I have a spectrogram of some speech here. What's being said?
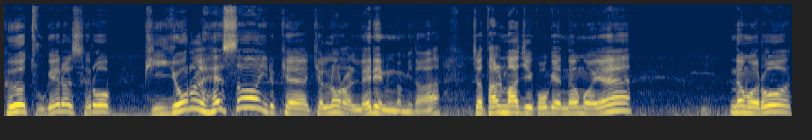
그 두 개를 서로 비교를 해서 이렇게 결론을 내리는 겁니다. 저 달맞이 고개 너머에 너머로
